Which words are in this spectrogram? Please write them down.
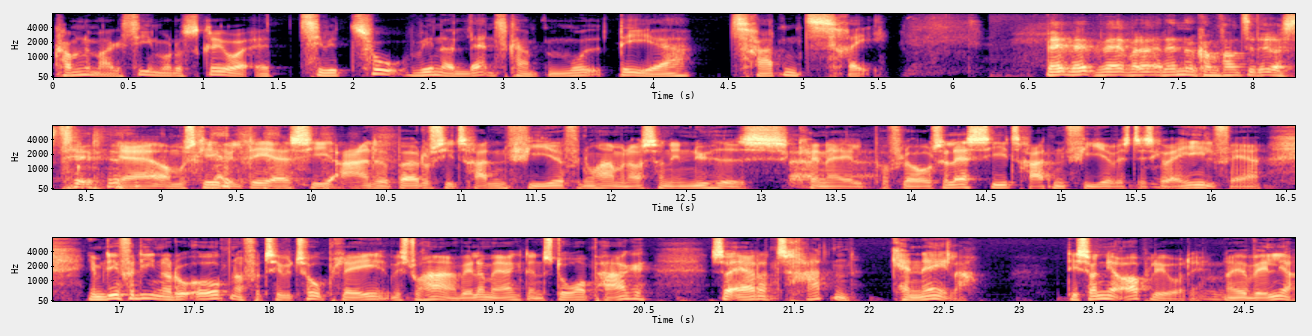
kommende magasin, hvor du skriver, at TV2 vinder landskampen mod DR 13-3. Hvad, hvad, hvad, hvordan er du kommet frem til det resultat? ja, og måske vil det at sige, at det bør du sige 13.4, for nu har man også sådan en nyhedskanal på Flow. Så lad os sige 13.4, hvis det skal være helt fair. Jamen det er fordi, når du åbner for TV2 Play, hvis du har vel at mærke den store pakke, så er der 13 kanaler. Det er sådan, jeg oplever det, når jeg vælger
